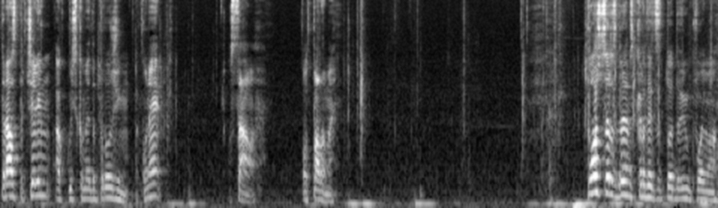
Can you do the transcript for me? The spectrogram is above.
Трябва да спечелим, ако искаме да продължим. Ако не, оставаме. Отпадаме. После ще разберем с крадеца той да видим какво има.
